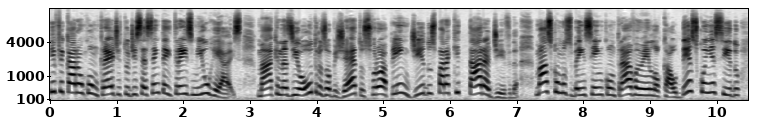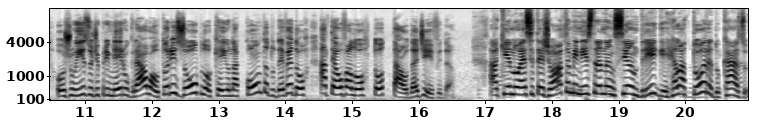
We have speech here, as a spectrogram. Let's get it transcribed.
e ficaram com crédito de 63 mil reais. Máquinas e outros objetos foram apreendidos para quitar a dívida. Mas como os bens se encontravam em local desconhecido, o juízo de primeiro grau autorizou o bloqueio na conta do devedor até o valor total da dívida. Aqui no STJ, a ministra Nancy Andrighi, relatora do caso,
